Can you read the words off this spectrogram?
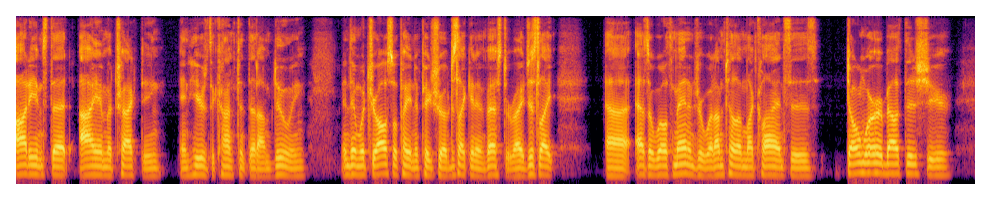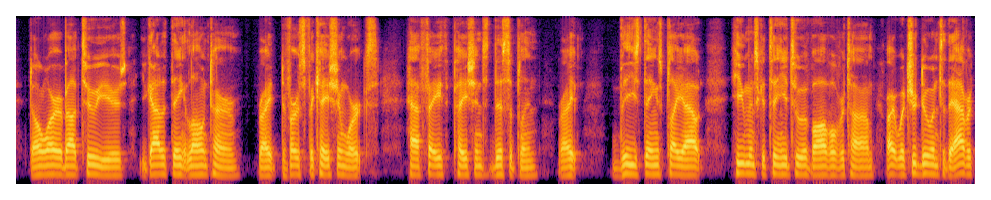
audience that I am attracting, and here's the content that I'm doing. And then what you're also painting a picture of, just like an investor, right? Just like uh, as a wealth manager, what I'm telling my clients is, don't worry about this year. Don't worry about two years. You got to think long term, right? Diversification works have faith, patience, discipline, right? These things play out. Humans continue to evolve over time, right? What you're doing to the average,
